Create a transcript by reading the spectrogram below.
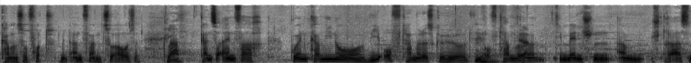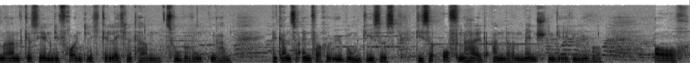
kann man sofort mit anfangen zu Hause. Klar. Ganz einfach. Buen Camino, wie oft haben wir das gehört? Wie oft haben wir Ja. die Menschen am Straßenrand gesehen, die freundlich gelächelt haben, zugewunken haben? Eine ganz einfache Übung, dieses, diese Offenheit anderen Menschen gegenüber. Auch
